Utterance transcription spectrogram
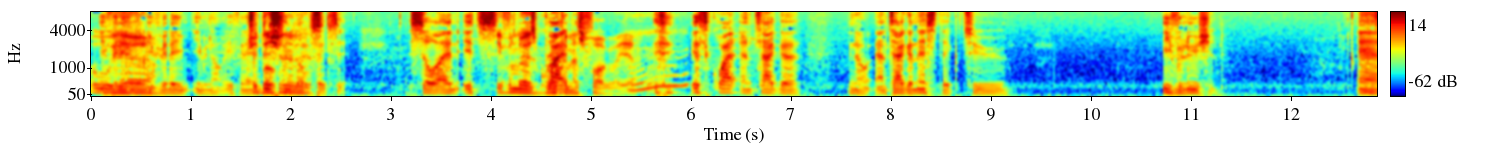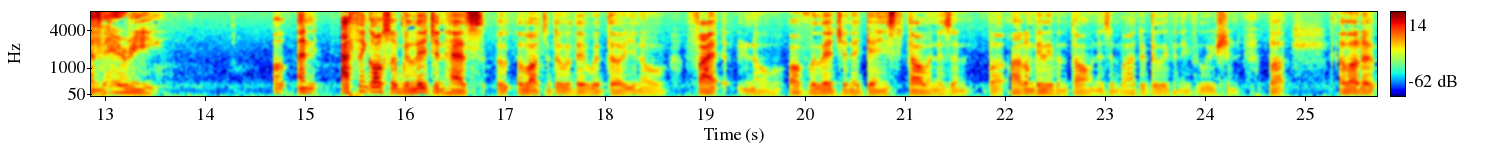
Oh if it ain't, yeah. if it ain't, you know, if it ain't broken, Traditionalist. fix it. So and it's Even though it's quite- broken as fuck, yeah. It's quite antago, you know, antagonistic to evolution. And Very. uh, and I think also religion has a, a lot to do with it, with the you know fight you know of religion against Darwinism. But I don't believe in Darwinism, but I do believe in evolution. But a lot of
